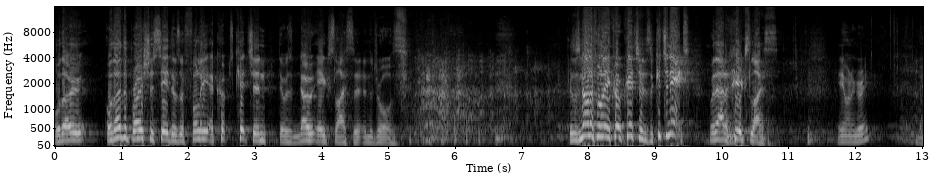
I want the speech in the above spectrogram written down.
Although, although the brochure said there was a fully equipped kitchen, there was no egg slicer in the drawers. Because it's not a fully equipped kitchen, it's a kitchenette without an egg slice. Anyone agree? No.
